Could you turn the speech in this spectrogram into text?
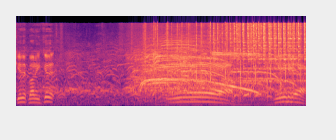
Get it, buddy. Get it. Yeah. Yeah.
